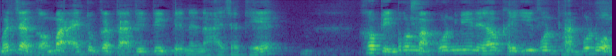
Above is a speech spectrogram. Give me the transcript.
มันได้เก่าบางทีน้อตุ๊กตาที่ติ๊กเป็นไหนๆสักเทเขาเป็นคนหมักคนมีเนี่ยเขาใครอีคนผ่านคนร่วม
